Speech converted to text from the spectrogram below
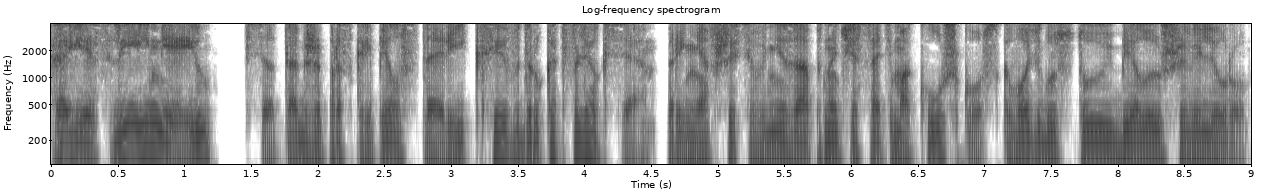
«А если имею?» Все так же проскрипел старик и вдруг отвлекся, принявшись внезапно чесать макушку сквозь густую белую шевелюру.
